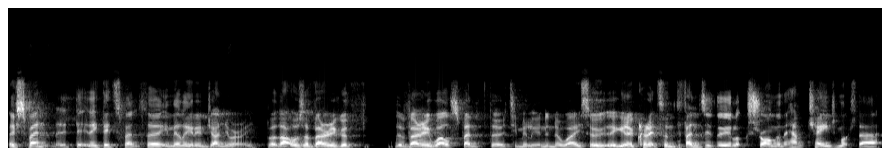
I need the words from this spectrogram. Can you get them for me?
They've spent. They did- spend thirty million in January, but that was a very good, a very well spent thirty million in a way. So you know, credit to them defensively, they look strong, and they haven't changed much there.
